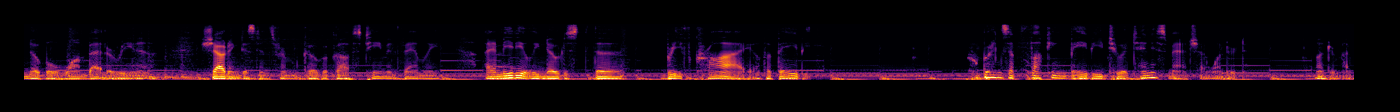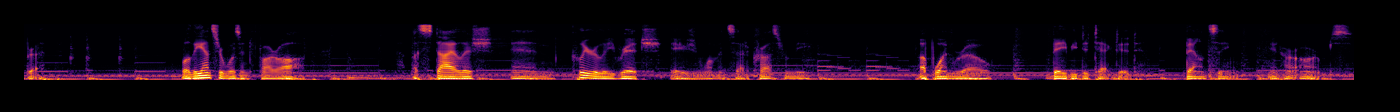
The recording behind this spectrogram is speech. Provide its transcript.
Noble Wombat Arena, shouting distance from Coco team and family, I immediately noticed the brief cry of a baby. Who brings a fucking baby to a tennis match? I wondered under my breath. Well, the answer wasn't far off. A stylish and clearly rich Asian woman sat across from me. Up one row, baby detected, bouncing in her arms.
